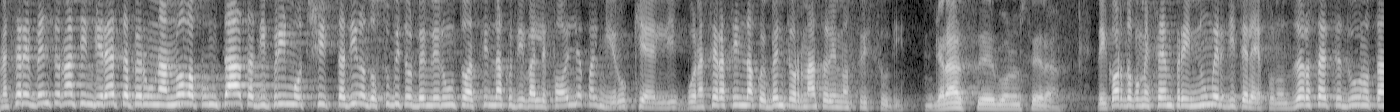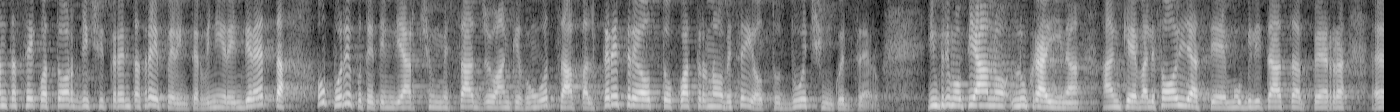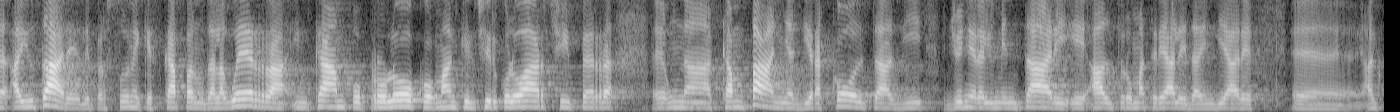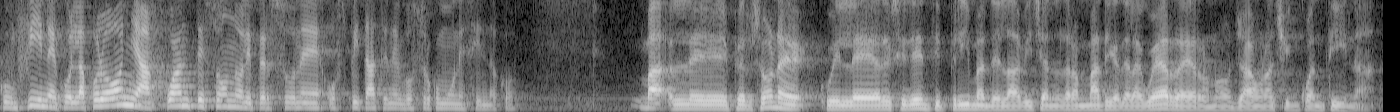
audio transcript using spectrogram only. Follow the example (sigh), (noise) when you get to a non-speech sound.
Buonasera e bentornati in diretta per una nuova puntata di Primo Cittadino. Do subito il benvenuto al sindaco di Valle Foglia, Palmiro Chielli. Buonasera sindaco e bentornato nei nostri studi. Grazie, buonasera. Ricordo come sempre i numeri di telefono 0721 86 14 33 per intervenire in diretta oppure potete inviarci un messaggio anche con Whatsapp al 338 4968 250. In primo piano l'Ucraina, anche Valle Foglia si è mobilitata per eh, aiutare le persone che scappano dalla guerra in campo, Proloco ma anche il Circolo Arci per eh, una campagna di raccolta di generi alimentari e altro materiale da inviare eh, al confine con la Polonia. Quante sono le persone ospitate nel vostro comune, Sindaco? Ma le persone, quelle residenti prima della vicenda drammatica della guerra, erano già una cinquantina.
